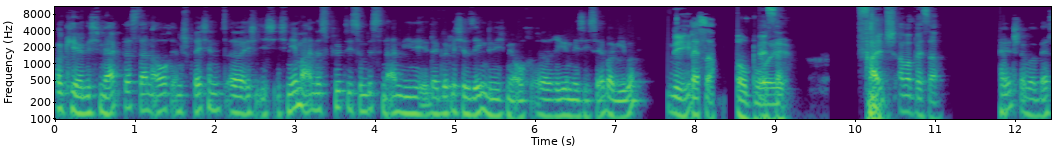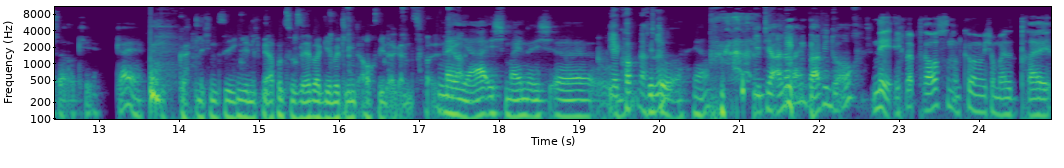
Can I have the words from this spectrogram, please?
okay, und ich merke das dann auch entsprechend, äh, ich, ich, ich nehme an, es fühlt sich so ein bisschen an wie der göttliche Segen, den ich mir auch äh, regelmäßig selber gebe. Nee. Besser. Oh boy. Besser. Falsch, aber besser. Falsch, aber besser, okay. Geil. Göttlichen Segen, den ich mir ab und zu selber gebe, klingt auch wieder ganz falsch. Naja, ich meine, ich, äh, Ihr kommt nach drin. bitte, ja. Geht ihr alle rein? Barwin, du auch? Nee, ich bleib draußen und kümmere mich um meine drei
